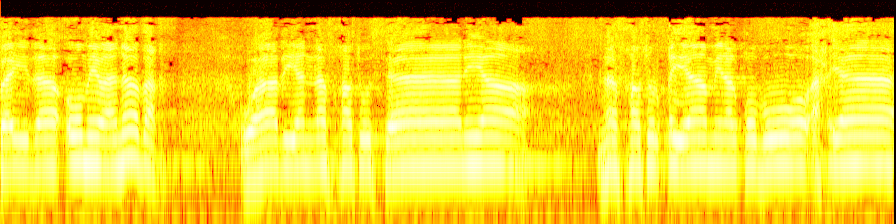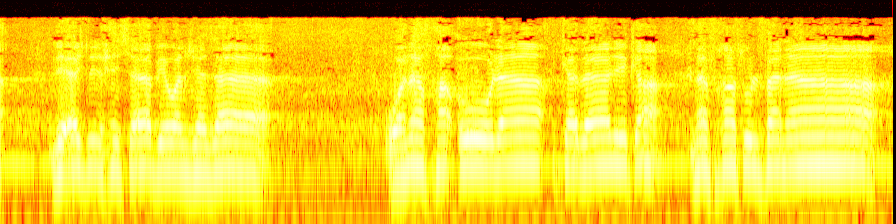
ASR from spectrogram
فإذا أمر نفخ. وهذه النفخة الثانية نفخة القيام من القبور أحياء لأجل الحساب والجزاء. ونفخة أولى كذلك نفخة الفناء.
